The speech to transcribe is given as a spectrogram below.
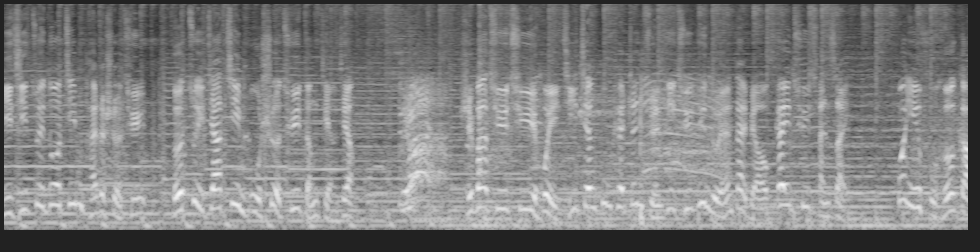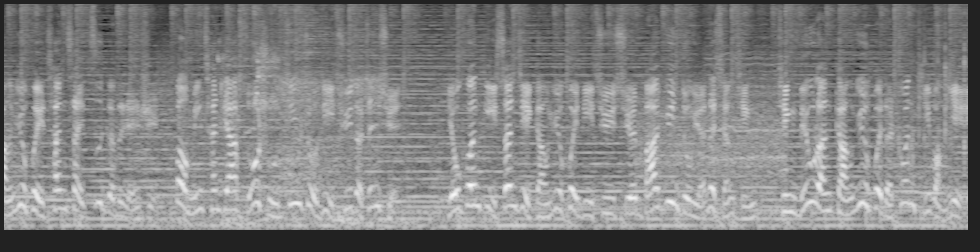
以及最多金牌的社区和最佳进步社区等奖项。十八区区域会即将公开甄选地区运动员代表该区参赛，欢迎符合港运会参赛资格的人士报名参加所属居住地区的甄选。有关第三届港运会地区选拔运动员的详情，请浏览港运会的专题网页。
